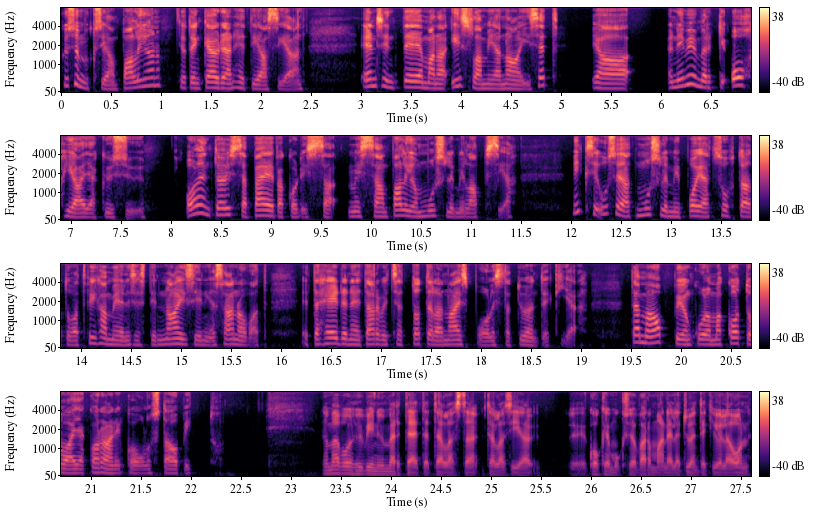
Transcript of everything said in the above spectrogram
Kysymyksiä on paljon, joten käydään heti asiaan. Ensin teemana islam ja naiset. Ja nimimerkki ohjaaja kysyy. Olen töissä päiväkodissa, missä on paljon muslimilapsia. Miksi useat muslimipojat suhtautuvat vihamielisesti naisiin ja sanovat, että heidän ei tarvitse totella naispuolista työntekijää? Tämä oppi on kuulemma kotoa ja Koranikoulusta opittu. No mä voin hyvin ymmärtää, että tällaista, tällaisia eh, kokemuksia varmaan näillä työntekijöillä on.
